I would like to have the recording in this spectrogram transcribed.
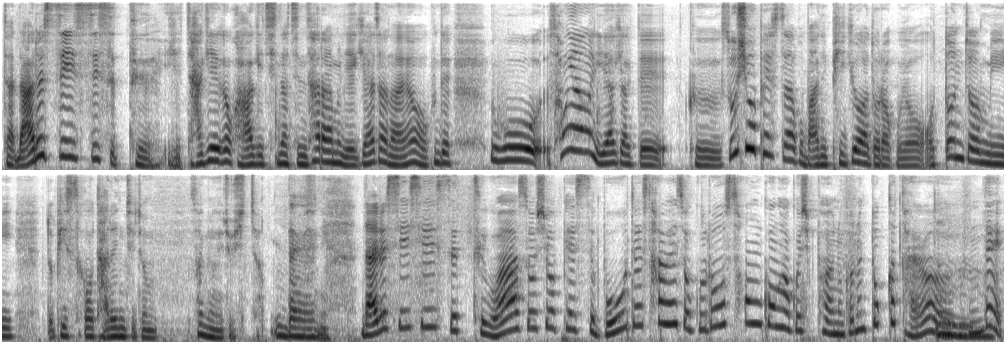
자, 나르시시스트, 이게 자기애가 과하게 지나친 사람을 얘기하잖아요. 근데 요거 성향을 이야기할 때그 소시오패스하고 많이 비교하더라고요. 어떤 점이 또 비슷하고 다른지 좀 설명해 주시죠. 네. 교수님. 나르시시스트와 소시오패스 모두 사회적으로 성공하고 싶어 하는 거는 똑같아요. 근데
